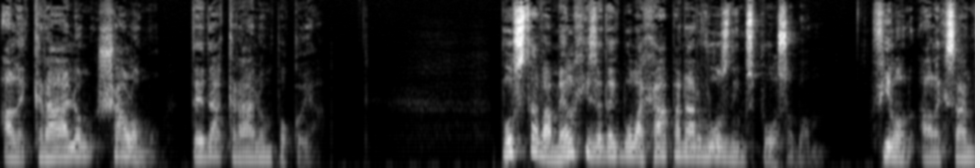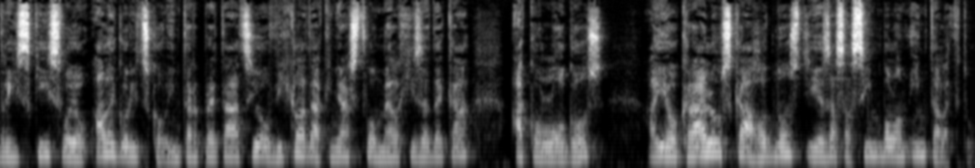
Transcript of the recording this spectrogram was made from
ale kráľom Šalomu, teda kráľom pokoja. Postava Melchizedek bola chápaná rôznym spôsobom. Filon Aleksandrijský svojou alegorickou interpretáciou vykladá kňažstvo Melchizedeka ako logos a jeho kráľovská hodnosť je zasa symbolom intelektu.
